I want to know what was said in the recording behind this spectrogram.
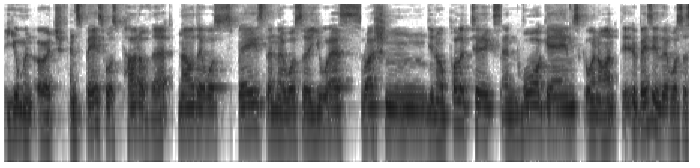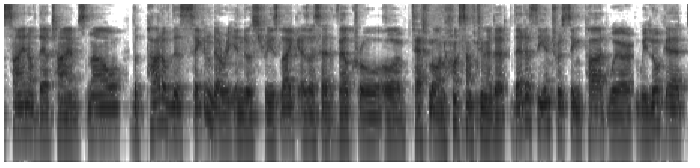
human urge. And space was part of that. Now there was space, then there was a US Russian, you know, politics and war games going on. Basically, there was a sign of their times. Now, the part of the secondary industries, like, as I said, Velcro or Teflon or something like that, that is the interesting part where we look at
